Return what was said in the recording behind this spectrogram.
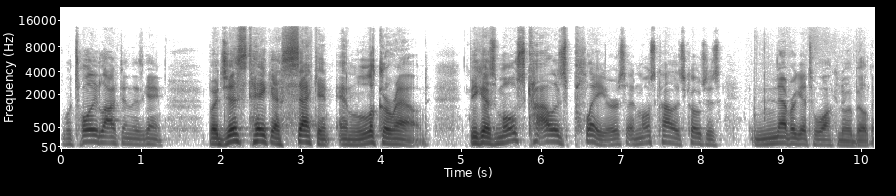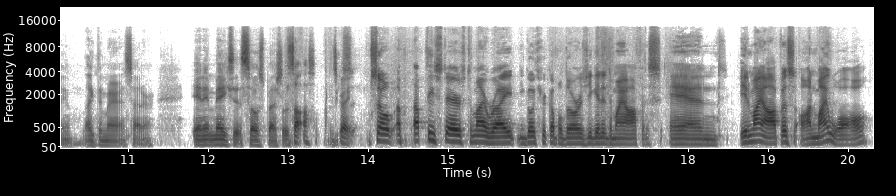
we're totally locked in this game, but just take a second and look around, because most college players and most college coaches never get to walk into a building like the Marriott Center, and it makes it so special. It's awesome. It's great. So up, up these stairs to my right, you go through a couple doors, you get into my office, and in my office, on my wall,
